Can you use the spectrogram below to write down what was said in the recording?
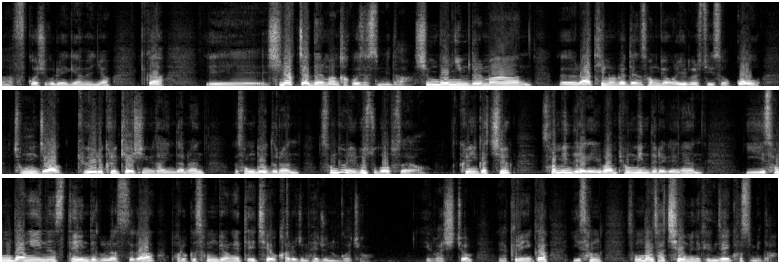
어, 푸코식으로 얘기하면요. 그러니까 이 신학자들만 갖고 있었습니다. 신부님들만 그 라틴어로 된 성경을 읽을 수 있었고 정작 교회를 그렇게 열심히 다닌다는 성도들은 성경을 읽을 수가 없어요. 그러니까 즉 서민들에게 일반 평민들에게는 이 성당에 있는 스테인드 글라스가 바로 그 성경의 대체 역할을 좀 해주는 거죠. 이해가시죠? 예, 그러니까 이 성, 성당 자체 의미는 굉장히 컸습니다.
